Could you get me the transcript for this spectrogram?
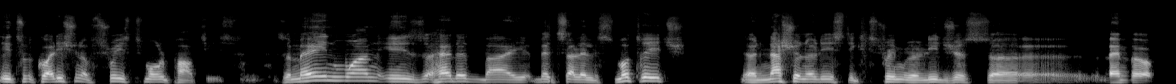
it's a coalition of three small parties. The main one is headed by Bezalel Smotrich, a nationalist, extreme religious uh, member of,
